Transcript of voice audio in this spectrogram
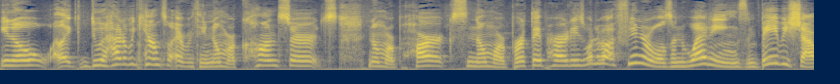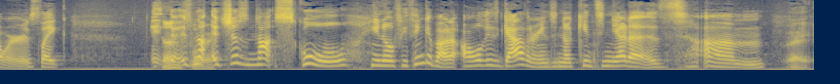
you know like do how do we cancel everything no more concerts no more parks no more birthday parties what about funerals and weddings and baby showers like it, it's not it's just not school you know if you think about it all these gatherings you know quinceañeras um Right.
